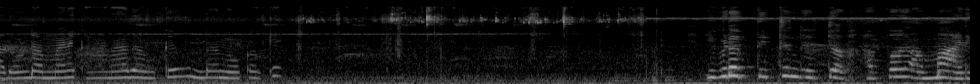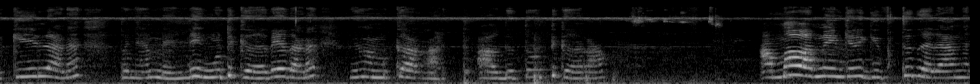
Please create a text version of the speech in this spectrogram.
അതുകൊണ്ട് അമ്മനെ കാണാതെ നമുക്ക് എന്താ നോക്കാം ഇവിടെ എത്തിയിട്ടുണ്ട് കേട്ടോ. അപ്പോൾ അമ്മ അടുക്കയിലാണ് അപ്പോൾ ഞാൻ മെല്ലെ ഇങ്ങോട്ട് കയറിയതാണ് ഇനി നമുക്ക് അകത്ത് അകത്തോട്ട് കയറാം അമ്മ പറഞ്ഞു എനിക്കൊരു ഗിഫ്റ്റ് തരാന്ന്.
